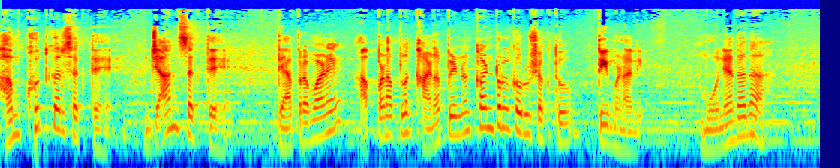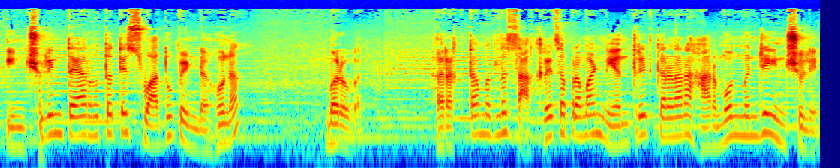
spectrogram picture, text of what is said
हम खुद कर सकते हैं जान सकते हैं। त्याप्रमाणे आपण आपलं खाणं पिणं कंट्रोल करू शकतो ती म्हणाली। मोन्या दादा इन्शुलिन तयार होतं ते स्वादुपिंड हो ना? बरोबर। रक्तामधलं साखरेचं प्रमाण नियंत्रित करणारा हार्मोन म्हणजे इन्शुलिन.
